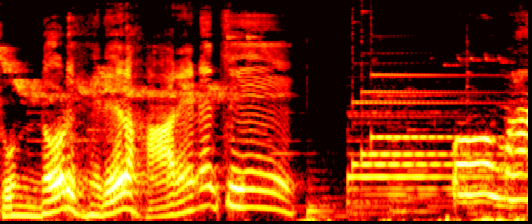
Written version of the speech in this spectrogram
সুন্দর হিরের হার এনেছি। ও মা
